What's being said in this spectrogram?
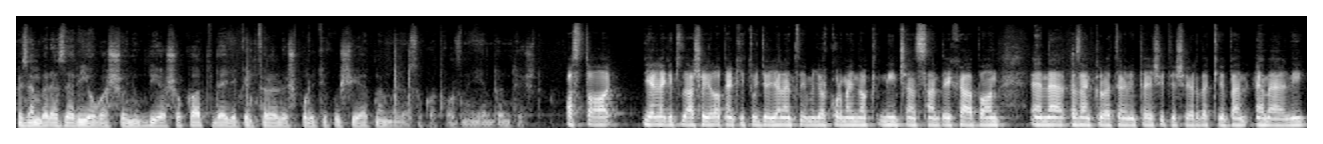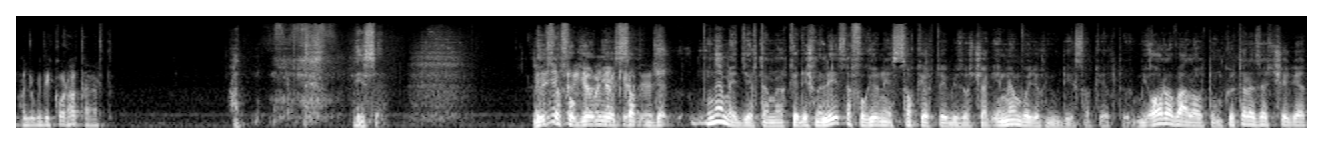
az ember ezzel riogasson nyugdíjasokat, de egyébként felelős politikus ilyet nem nagyon szokott hozni ilyen döntést. Azt a jelenlegi tudásai alapján ki tudja jelenteni, hogy a magyar kormánynak nincsen szándékában enne, ezen követelmény teljesítés érdekében emelni a nyugdíjkorhatárt? Hát, nézze. Létre fog jönni egy szak... De nem egyértelmű a kérdés, mert létre fog jönni egy szakértői bizottság. Én nem vagyok nyugdíjszakértő. Mi arra vállaltunk kötelezettséget,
